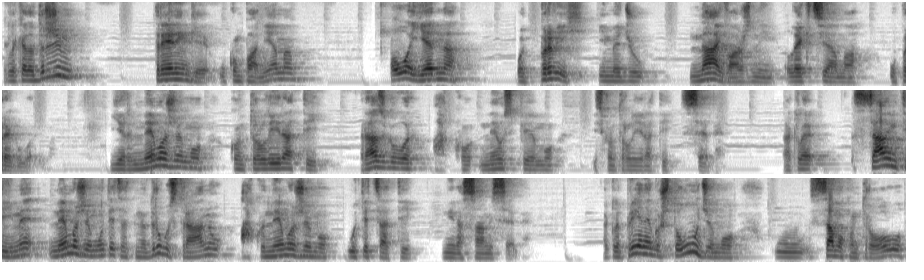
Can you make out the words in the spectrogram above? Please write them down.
Dakle, kada držim treninge u kompanijama, ovo je jedna od prvih i među najvažnijim lekcijama u pregovorima. Jer ne možemo kontrolirati razgovor ako ne uspijemo iskontrolirati sebe. Dakle, samim time ne možemo utjecati na drugu stranu ako ne možemo utjecati ni na sami sebe. Dakle, prije nego što uđemo u samokontrolu,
